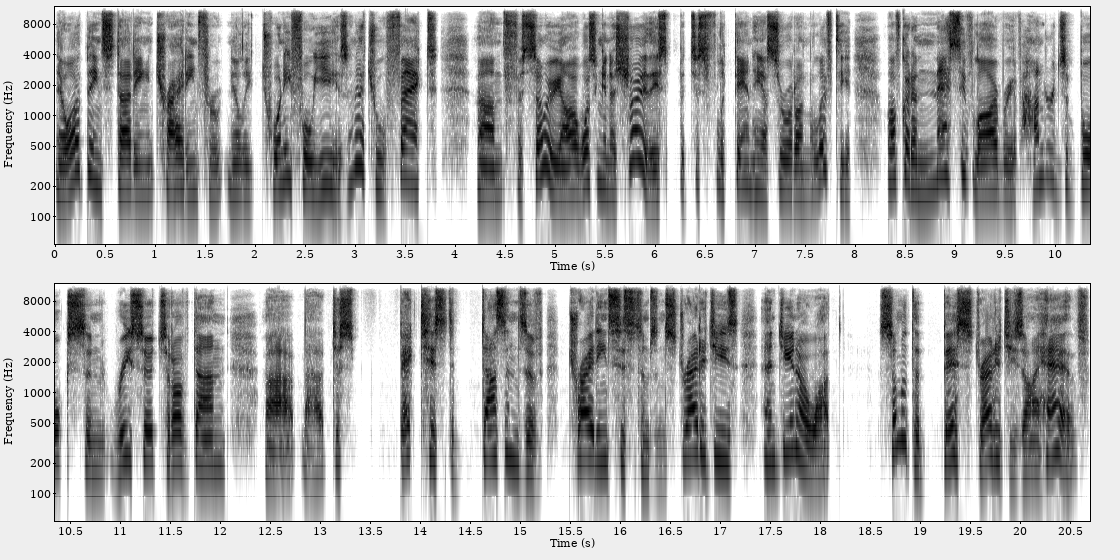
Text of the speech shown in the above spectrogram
now I've been studying trading for nearly 24 years. In actual fact um, for some of you I wasn't going to show this but just flick down here I saw it on the left here. I've got a massive library of hundreds of books and research that I've done uh, uh, just back tested dozens of trading systems and strategies. And do you know what? Some of the best strategies I have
